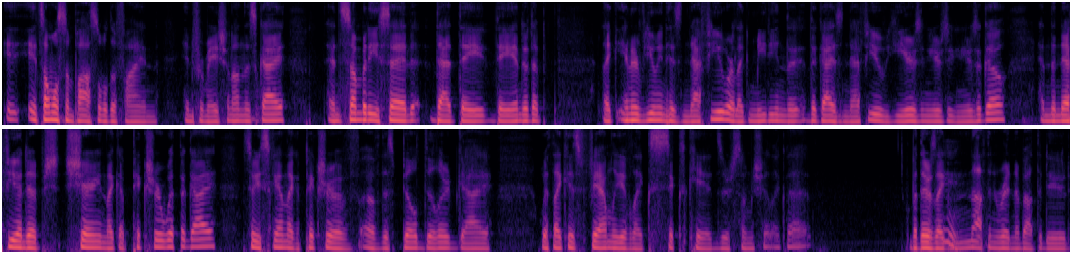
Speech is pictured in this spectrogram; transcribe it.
it, it's almost impossible to find information on this guy. And somebody said that they they ended up like interviewing his nephew or like meeting the, the guy's nephew years and years and years ago. And the nephew ended up sh- sharing like a picture with the guy. So he scanned like a picture of of this bill dillard guy with like his family of like six kids or some shit like that. But there's like Hmm. nothing written about the dude.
